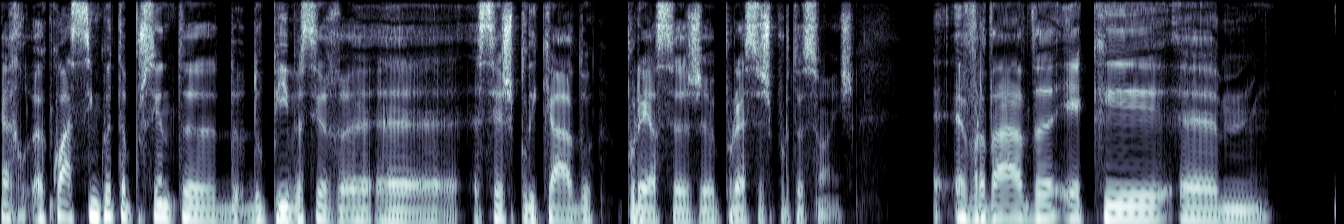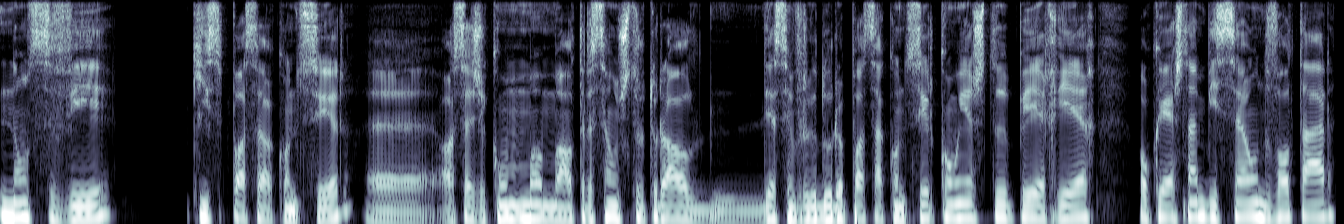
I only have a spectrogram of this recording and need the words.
a, a quase 50% do, do PIB a ser, a, a, ser explicado por essas, por essas exportações. A verdade é que um, não se vê que isso possa acontecer, uh, ou seja, com uma, uma, alteração estrutural dessa envergadura possa acontecer com este PRR ou com esta ambição de voltar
